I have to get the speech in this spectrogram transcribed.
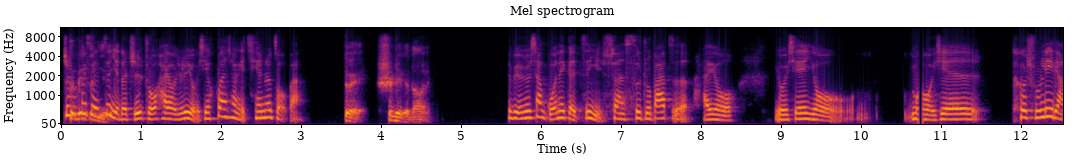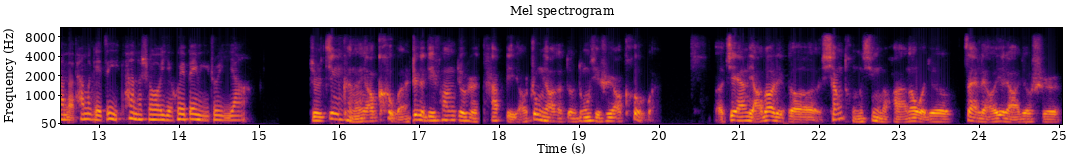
就是会被自己的执着，还有就是有些幻象给牵着走吧。对，是这个道理。就比如说像国内给自己算四柱八字，还有有一些有某一些特殊力量的，他们给自己看的时候也会被迷住一样。就是尽可能要客观，这个地方就是它比较重要的东东西是要客观。呃，既然聊到这个相同性的话，那我就再聊一聊，就是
